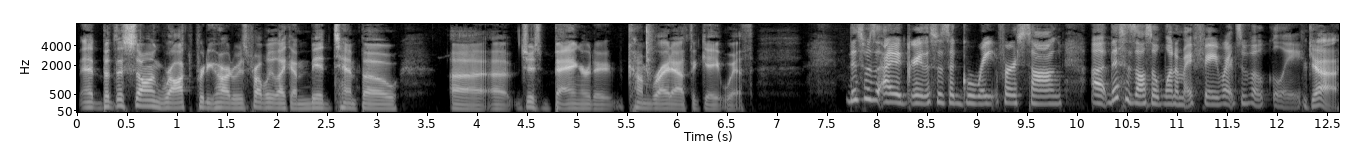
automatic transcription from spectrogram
but this song rocked pretty hard. It was probably like a mid tempo, uh, uh, just banger to come right out the gate with. This was, I agree, this was a great first song. Uh, this is also one of my favorites vocally. Yeah.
